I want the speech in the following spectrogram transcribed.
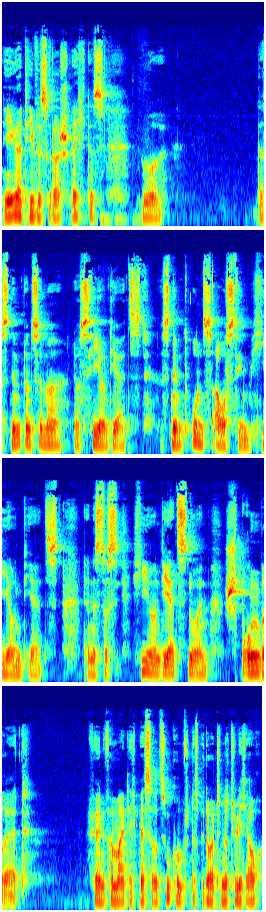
Negatives oder Schlechtes, nur das nimmt uns immer das Hier und Jetzt. Es nimmt uns aus dem Hier und Jetzt. Denn ist das Hier und Jetzt nur ein Sprungbrett für eine vermeintlich bessere Zukunft. Das bedeutet natürlich auch,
